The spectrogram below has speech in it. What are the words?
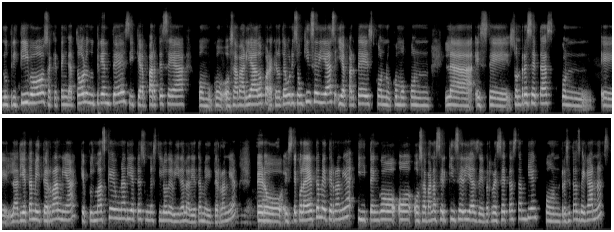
nutritivo, o sea, que tenga todos los nutrientes y que aparte sea o sea, variado para que no te aburris. Son 15 días y aparte es con, como con la, este, son recetas con eh, la dieta mediterránea, que pues más que una dieta es un estilo de vida, la dieta mediterránea, pero este, con la dieta mediterránea y tengo, o, o sea, van a ser 15 días de recetas también con recetas veganas,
